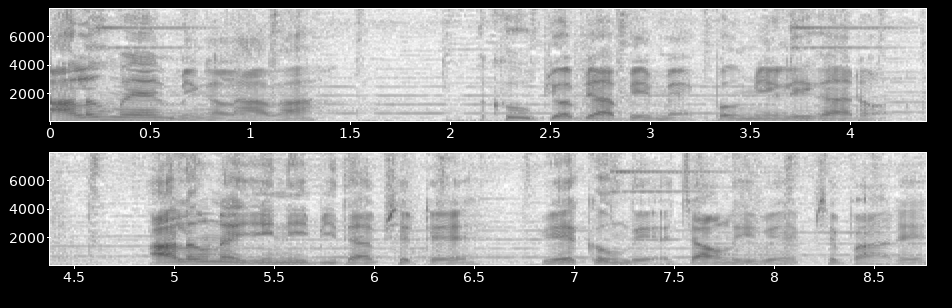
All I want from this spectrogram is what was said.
အားလုံးပဲမင်္ဂလာပါအခုပြောပြပေးမယ်ပုံမြင်လေးကတော့အားလုံးနဲ့ရင်းနှီးပြီးသားဖြစ်တဲ့ရွဲကုန်တဲ့အကြောင်းလေးပဲဖြစ်ပါတယ်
